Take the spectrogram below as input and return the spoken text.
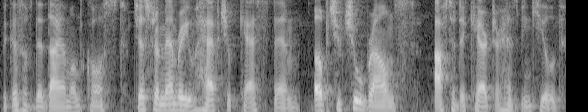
because of the diamond cost. Just remember you have to cast them up to 2 rounds after the character has been killed.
